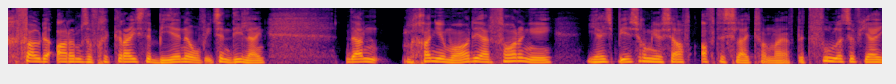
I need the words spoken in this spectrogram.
gevoude arms of gekruiste bene of iets in die lyn, dan gaan jou maat die ervaring hê jy's besig om jouself af te sluit van my. Dit voel asof jy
